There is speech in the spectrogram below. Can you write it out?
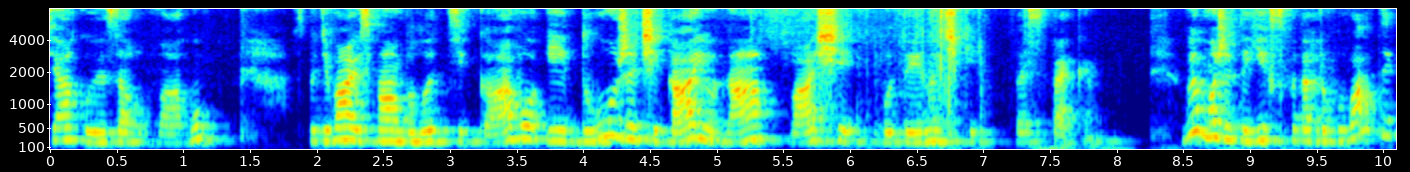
Дякую за увагу. Сподіваюсь, вам було цікаво і дуже чекаю на ваші будиночки безпеки. Ви можете їх сфотографувати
